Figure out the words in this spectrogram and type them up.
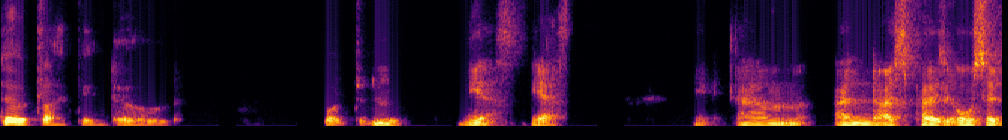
don't like being told what to do. Mm. Yes, yes. Um, and I suppose it also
